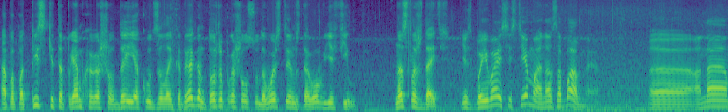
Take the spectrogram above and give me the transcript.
а по подписке-то прям хорошо. Да и Якудза a Dragon тоже прошел с удовольствием. Здоровье, Фил. Наслаждайтесь. Есть боевая система, она забавная. Э, она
